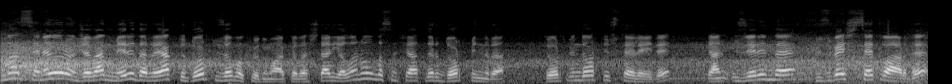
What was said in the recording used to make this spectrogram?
Bundan seneler önce ben Merida Reacto 400'e bakıyordum arkadaşlar. Yalan olmasın fiyatları 4000 lira. 4400 TL'ydi. Yani üzerinde 105 set vardı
